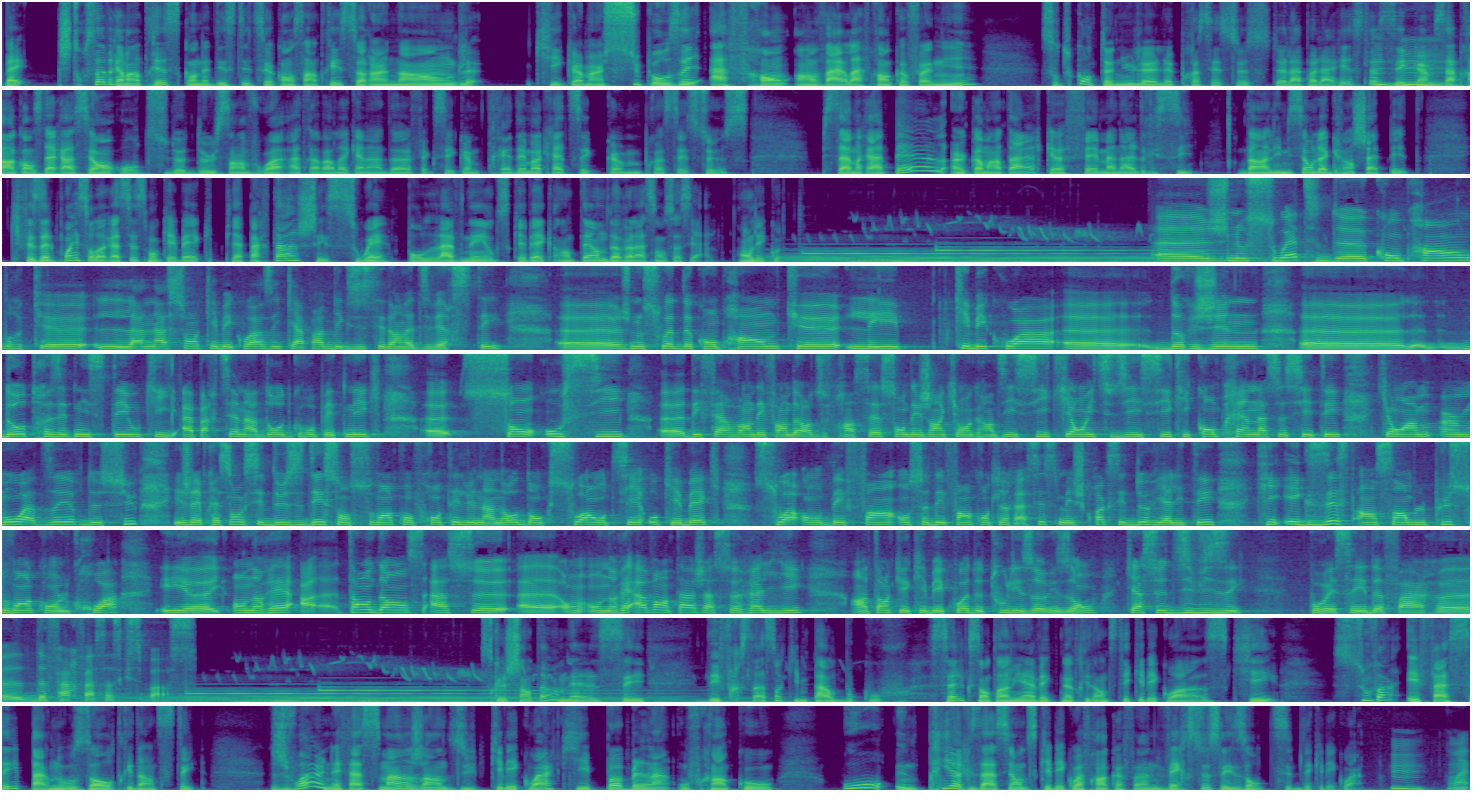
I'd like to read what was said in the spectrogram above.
Ben, je trouve ça vraiment triste qu'on a décidé de se concentrer sur un angle qui est comme un supposé affront envers la francophonie. Surtout compte tenu le, processus de la Polariste, c'est Mhm. comme ça prend en considération au-dessus de 200 voix à travers le Canada, fait que c'est comme très démocratique comme processus. Puis ça me rappelle un commentaire qu'a fait Manal Drissi dans l'émission Le Grand Chapitre, qui faisait le point sur le racisme au Québec, puis elle partage ses souhaits pour l'avenir du Québec en termes de relations sociales. On l'écoute. Euh, je nous souhaite de comprendre que la nation québécoise est capable d'exister dans la diversité. Euh, je nous souhaite de comprendre que les Québécois euh, d'origine euh, d'autres ethnicités ou qui appartiennent à d'autres groupes ethniques euh, sont aussi euh, des fervents défendeurs du français, sont des gens qui ont grandi ici, qui ont étudié ici, qui comprennent la société, qui ont un, mot à dire dessus. Et j'ai l'impression que ces deux idées sont souvent confrontées l'une à l'autre. Donc, soit on tient au Québec, soit on défend, on se défend contre le racisme. Mais je crois que c'est deux réalités qui existent ensemble plus souvent qu'on le croit. Et euh, on aurait à- tendance à se, euh, on, aurait avantage à se rallier en tant que Québécois de tous les horizons qu'à se diviser pour essayer de faire, euh, de faire face à ce qui se passe. Ce que je chantais en elle, c'est des frustrations qui me parlent beaucoup. Celles qui sont en lien avec notre identité québécoise, qui est souvent effacée par nos autres identités. Je vois un effacement genre du québécois qui est pas blanc ou franco, ou une priorisation du québécois francophone versus les autres types de québécois? Hmm, ouais.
